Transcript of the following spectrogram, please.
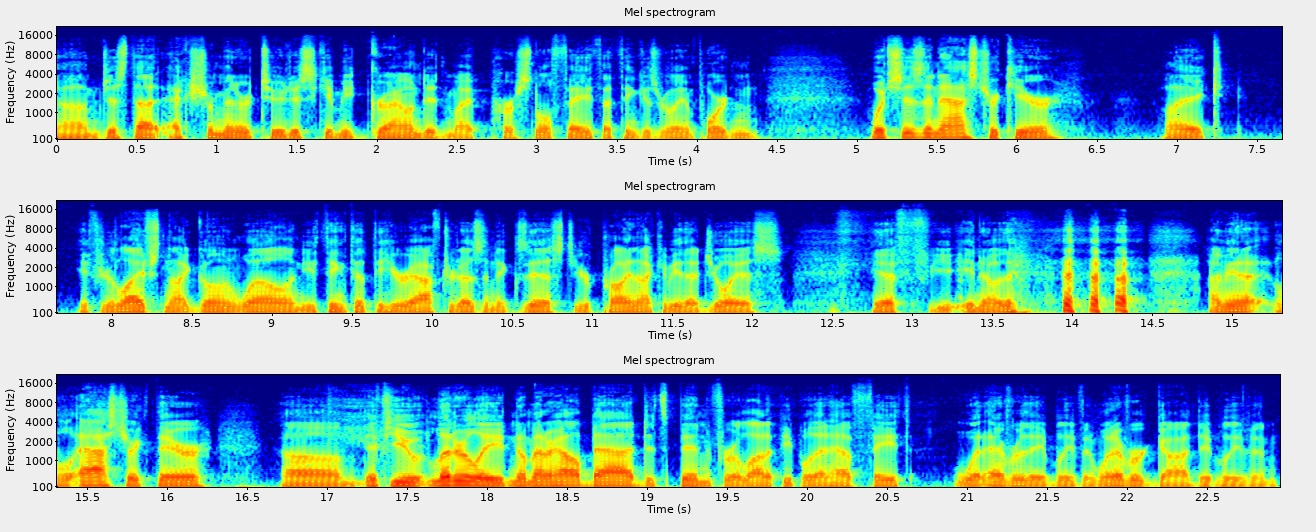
Um, just that extra minute or two just to get me grounded in my personal faith, I think is really important, which is an asterisk here. Like, if your life's not going well and you think that the hereafter doesn't exist, you're probably not going to be that joyous. If you, you know, I mean, a little asterisk there. Um, if you literally, no matter how bad it's been for a lot of people that have faith, whatever they believe in, whatever God they believe in,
